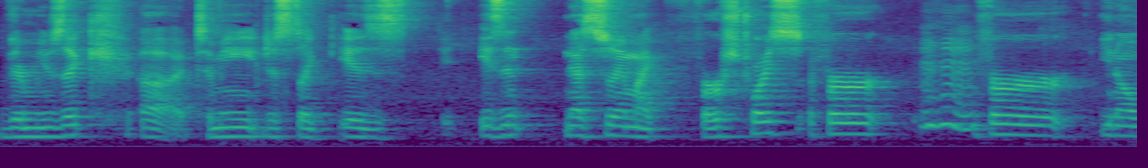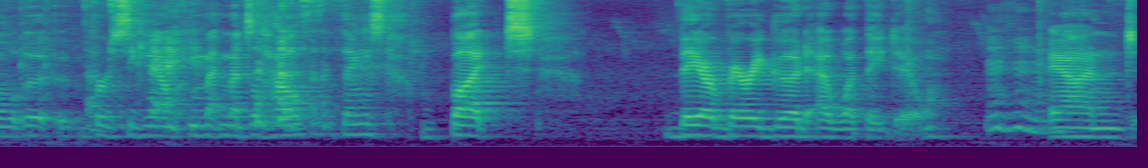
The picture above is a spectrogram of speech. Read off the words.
their music, uh, to me, just like is isn't necessarily my first choice for for you know uh, for That's seeking okay. out me- mental health things, but they are very good at what they do. And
